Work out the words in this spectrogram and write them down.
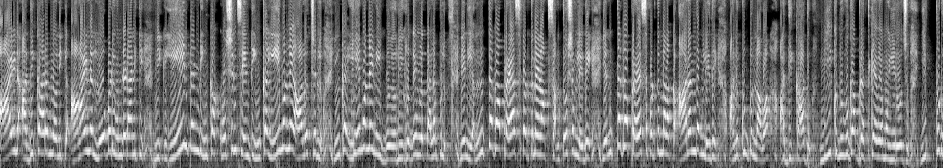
ఆయన అధికారంలోనికి ఆయన లోబడి ఉండడానికి నీకు ఏంటండి? ఇంకా క్వశ్చన్స్ ఏంటి? ఇంకా ఏమున్నాయి ఆలోచనలు? ఇంకా ఏమున్నాయి నీ నీ హృదయంలో తలంపులు? నేను ఎంతగా ప్రయాసపడుతున్నాయి నాకు సంతోషం లేదే? ఎంతగా ప్రయాసపడుతున్నా నాకు ఆనందం లేదే అనుకుంటున్నావా? అది కాదు. నీకు నువ్వుగా బ్రతికేవేమో ఈరోజు. ఇప్పుడు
